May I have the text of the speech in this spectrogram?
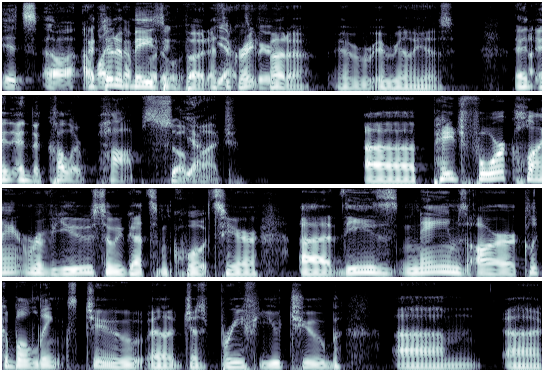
It's uh, I That's like an that amazing photo. that's Yeah, a great very- photo. It, it really is. and and, and the color pops so Yeah. much. Uh, page four, client review. So we've got some quotes here. Uh, these names are clickable links to uh, just brief YouTube um, uh,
